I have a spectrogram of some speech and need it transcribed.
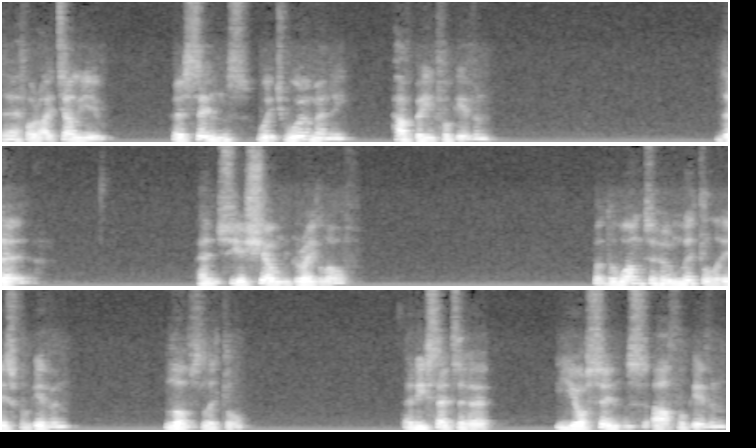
Therefore I tell you, her sins, which were many, have been forgiven. The, hence she has shown great love. But the one to whom little is forgiven loves little. Then he said to her, Your sins are forgiven.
